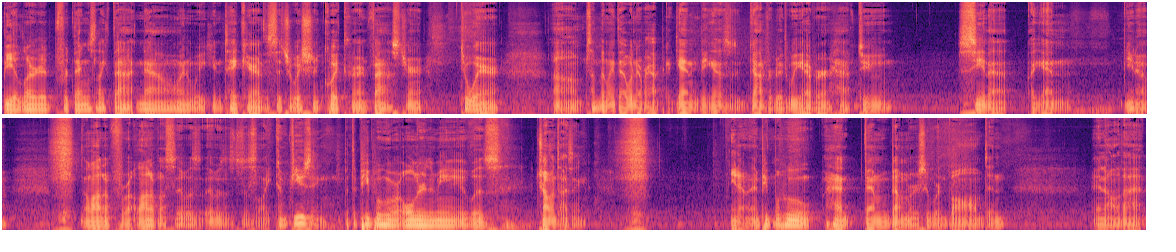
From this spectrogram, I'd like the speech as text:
be alerted for things like that now and we can take care of the situation quicker and faster to where um, something like that would never happen again because God forbid we ever have to see that again. You know, a lot of for a lot of us it was it was just like confusing, but the people who were older than me it was traumatizing. You know, and people who had family members who were involved and and all that,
